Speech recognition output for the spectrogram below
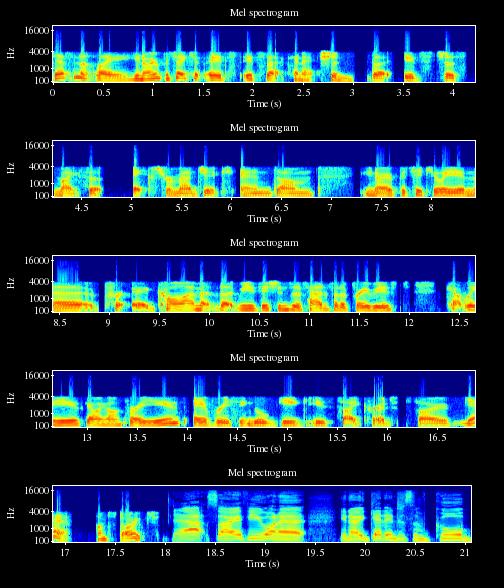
definitely. You know, particularly it's it's that connection that is just makes it extra magic. And um, you know, particularly in the climate that musicians have had for the previous couple of years, going on three years, every single gig is sacred. So, yeah, I'm stoked. Yeah. So if you want to, you know, get into some good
